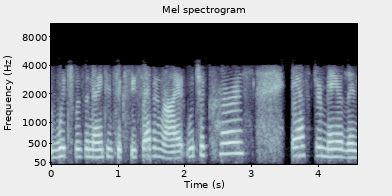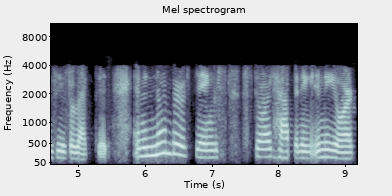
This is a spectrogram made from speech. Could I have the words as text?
which was the 1967 riot, which occurs after Mayor Lindsay is elected. And a number of things start happening in New York,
